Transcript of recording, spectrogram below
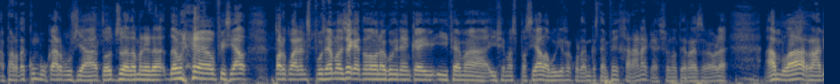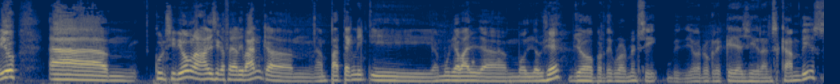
A part de convocar-vos ja a tots eh, de manera, de manera oficial per quan ens posem la jaqueta d'Ona Codinenca i, i, fem, a, i fem especial. Avui recordem que estem fent jarana, que això no té res a veure amb la ràdio. Uh, coincidiu amb l'anàlisi que feia l'Ivan, que mm, empat tècnic i amunt i avall eh, molt lleuger? Jo particularment sí. Jo no crec que hi hagi grans canvis.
